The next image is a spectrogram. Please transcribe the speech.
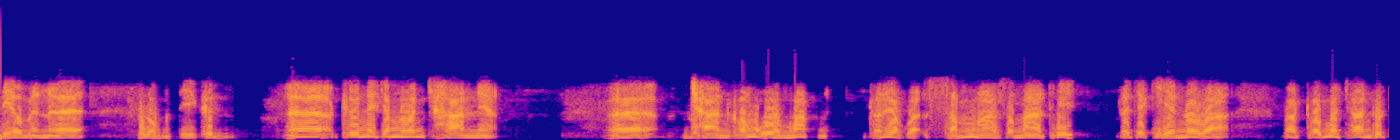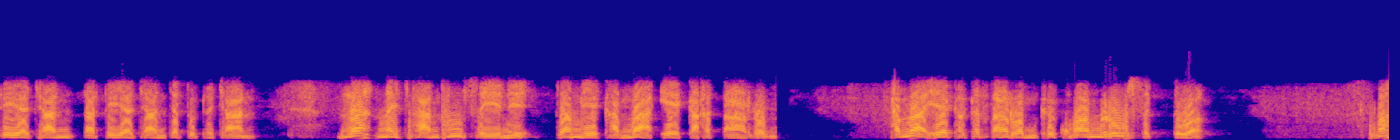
เดี๋ยวมันลมตีขึ้นคือในจำนวนฌานเนี่ยฌานขององค์มรรคเขาเรียกว่าสัมมาสมาธิและจะเขียนไว้ว่าปฐมฌานทุติยฌานตติยฌานจตุตฌานและในฌานทั้งสี่นี่จะมีคำว่าเอกคตารมคำว่าเอกคตารมคือความรู้สึกตัวว่า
